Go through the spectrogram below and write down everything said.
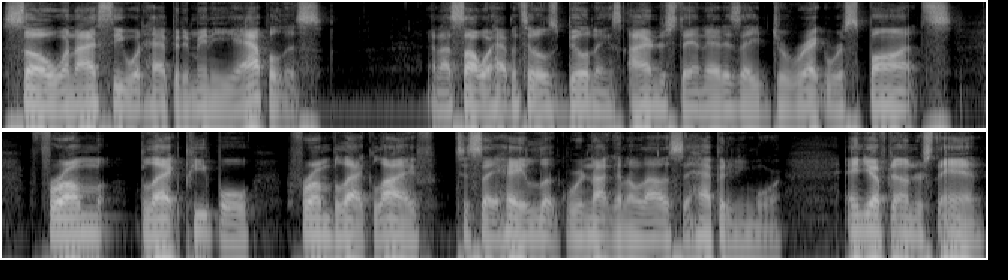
So when i see what happened in minneapolis and i saw what happened to those buildings i understand that is a direct response from black people from black life to say hey look we're not going to allow this to happen anymore and you have to understand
